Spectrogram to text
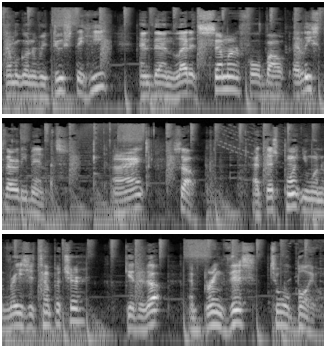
then we're gonna reduce the heat and then let it simmer for about at least 30 minutes. All right, so at this point, you wanna raise your temperature, get it up, and bring this to a boil.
